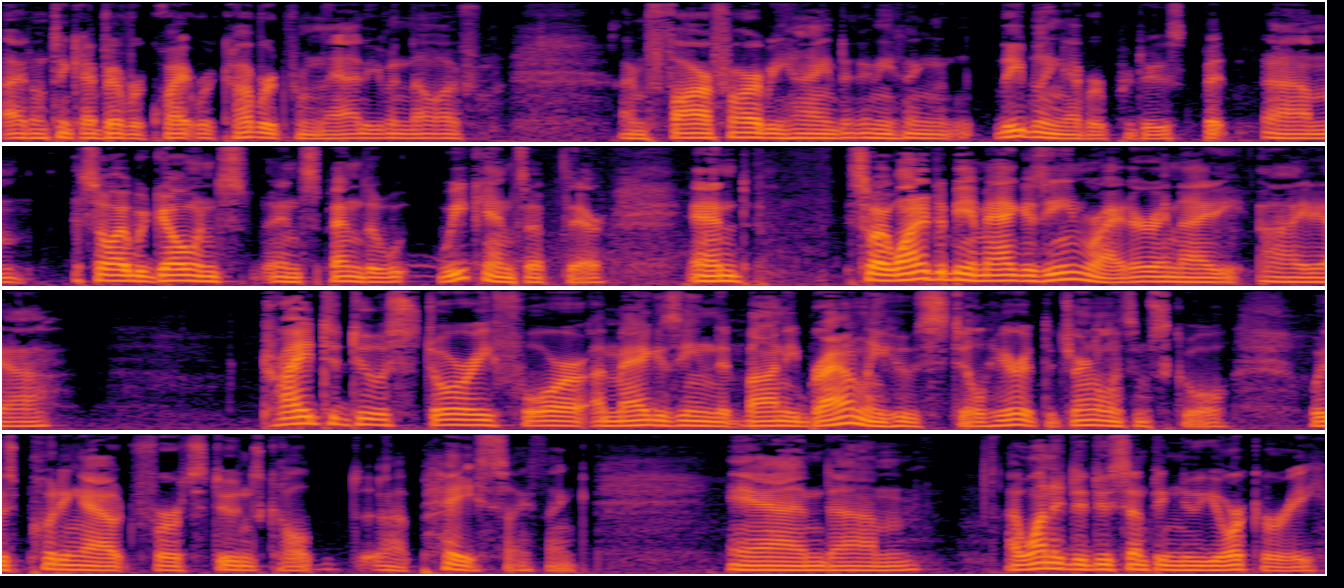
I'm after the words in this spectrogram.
I don't think I've ever quite recovered from that, even though I've I'm far, far behind anything Liebling ever produced. But um, so I would go and and spend the weekends up there, and so I wanted to be a magazine writer, and I I uh, tried to do a story for a magazine that Bonnie Brownlee, who's still here at the journalism school, was putting out for students called uh, Pace, I think, and um, I wanted to do something New Yorkery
